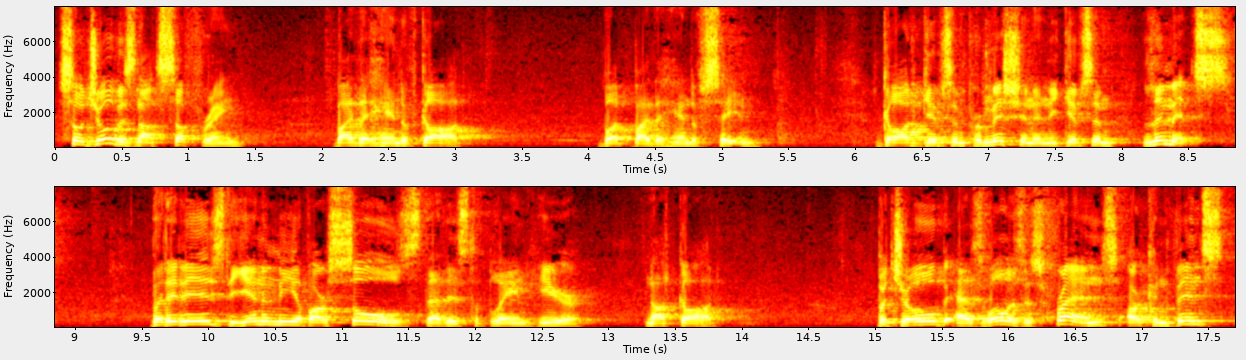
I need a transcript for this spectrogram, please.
So Job is not suffering by the hand of God, but by the hand of Satan. God gives him permission and he gives him limits, but it is the enemy of our souls that is to blame here, not God. But Job, as well as his friends, are convinced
